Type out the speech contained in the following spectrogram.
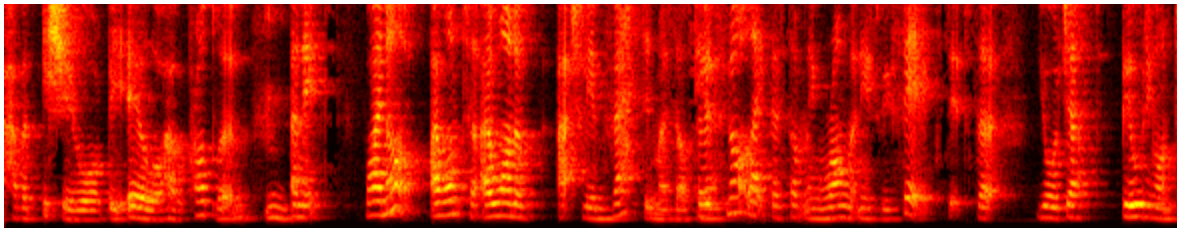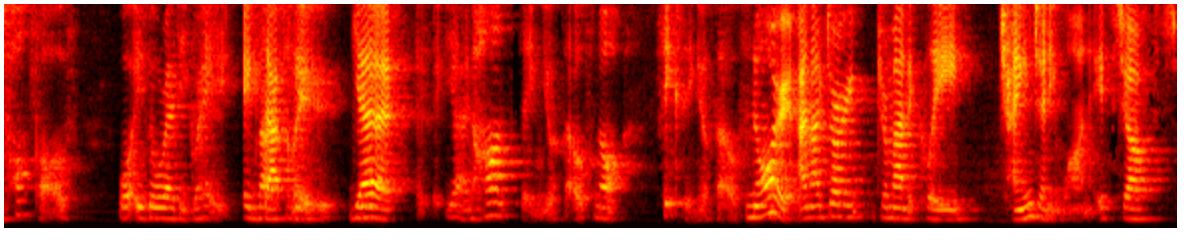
have an issue or be ill or have a problem, and it's why not? I want to I want to actually invest in myself. So Yeah. it's not like there's something wrong that needs to be fixed. It's that you're just building on top of what is already great. Exactly. Yeah. Just, yeah, enhancing yourself, not fixing yourself. No, and I don't dramatically change anyone. It's just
